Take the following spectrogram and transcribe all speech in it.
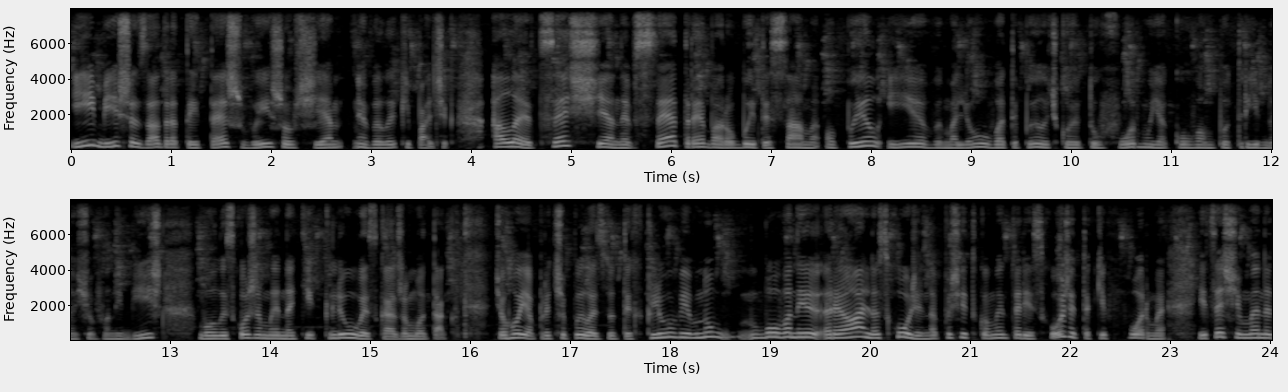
І більше задратий теж вийшов ще великий пальчик. Але це ще не все. Треба робити саме опил і вимальовувати пилочкою ту форму, яку вам потрібно, щоб вони більш були схожими на ті клюви, скажімо так. Чого я причепилась до тих клювів? Ну, бо вони реально схожі. Напишіть в коментарі, схожі такі форми. І це ще в мене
